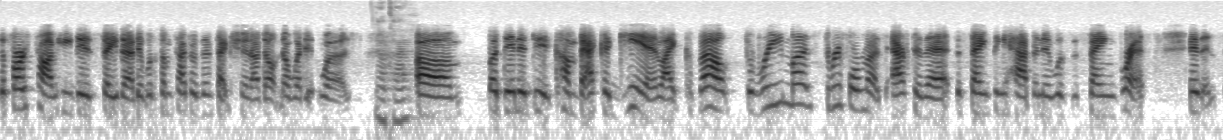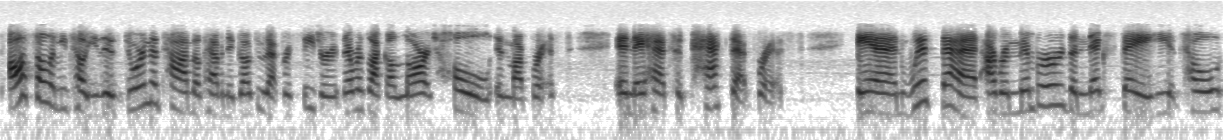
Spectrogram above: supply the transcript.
the first time he did say that it was some type of infection. I don't know what it was. Okay. Um, but then it did come back again, like about three months, three or four months after that, the same thing happened. It was the same breast. And also, let me tell you this: during the time of having to go through that procedure, there was like a large hole in my breast, and they had to pack that breast. And with that, I remember the next day he had told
